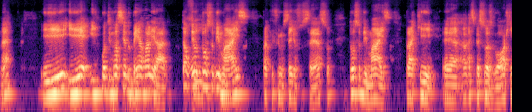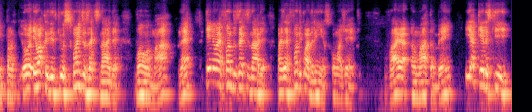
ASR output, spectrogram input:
né? E, e, e continua sendo bem avaliado. Então, Sim. eu torço demais para que o filme seja um sucesso torço demais para que é, as pessoas gostem. Pra... Eu, eu, acredito que os fãs do Zack Snyder vão amar, né? Quem não é fã do Zack Snyder, mas é fã de quadrinhos, como a gente, vai amar também. E aqueles que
